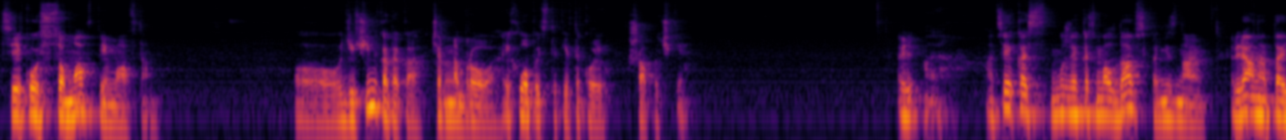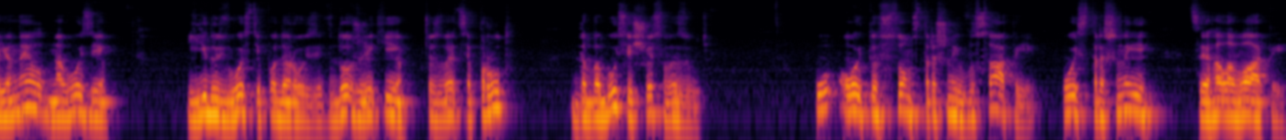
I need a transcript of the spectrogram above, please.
Це якогось сома впіймав там. Дівчинка така чорноброва, і хлопець такий в такої шапочці. А це якась, може, якась молдавська, не знаю. Ляна та Йонел на возі їдуть в гості по дорозі. Вдовж ріки, що зветься пруд, до бабусі щось везуть. Ой, то сом страшний вусатий, ой, страшний це головатий.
